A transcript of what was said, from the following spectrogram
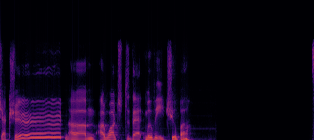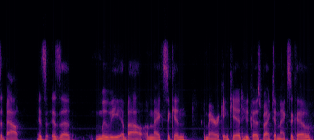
Shit. Um, I watched that movie Chupa. It's about it's is a movie about a Mexican American kid who goes back to Mexico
